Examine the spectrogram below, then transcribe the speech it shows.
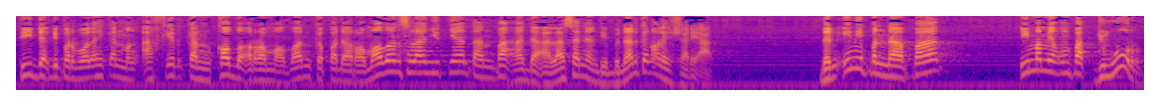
tidak diperbolehkan mengakhirkan qada Ramadan kepada Ramadan selanjutnya tanpa ada alasan yang dibenarkan oleh syariat. Dan ini pendapat imam yang empat jumhur.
